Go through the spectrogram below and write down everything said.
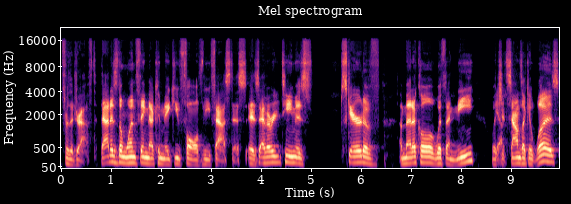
for the draft. That is the one thing that can make you fall the fastest. Is every team is scared of a medical with a knee, which yeah. it sounds like it was.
